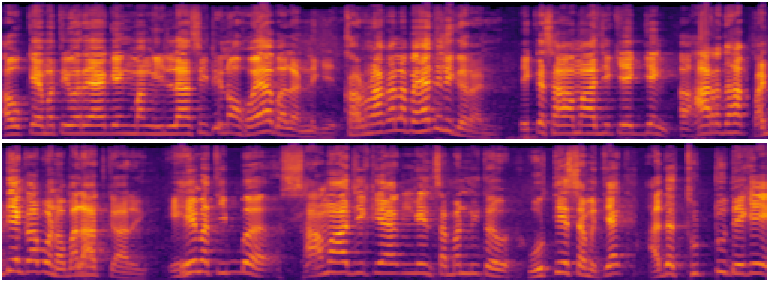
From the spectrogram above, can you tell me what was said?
අවකැමතිවරයාගෙන් මං ඉල්ලා සිටින හොයා බලන්න කිය. කරුණා කල පැහැදිලි කරන්න. එක සාමාජිකයෙක්ගෙන් හරදහක් පඩිය කපන බලාත්කාරයෙන්. එහෙම තිබ්බ සාමාජිකයන්ගෙන් සමන්විත වෘතිය සමතියක් අද තුට්ටු දෙකේ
